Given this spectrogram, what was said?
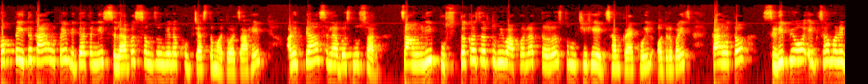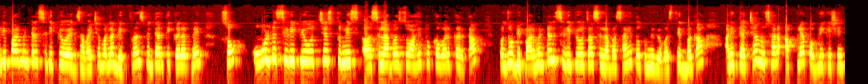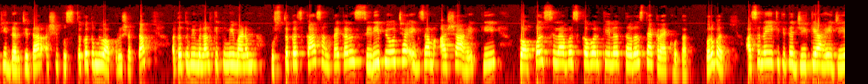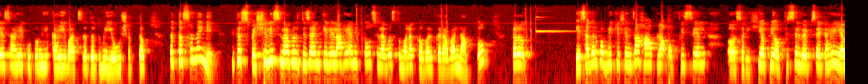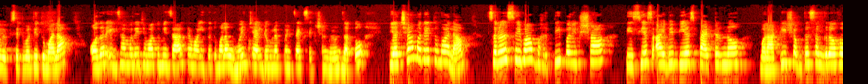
फक्त इथं काय होतंय विद्यार्थ्यांनी सिलेबस समजून घेणं खूप जास्त महत्वाचं आहे. आणि त्या सिलेबसनुसार चांगली पुस्तकं जर तुम्ही वापरला तरच तुमची ही एक्झाम क्रॅक होईल. अदरवाईज काय होतं? सीडीपीओ एक्झाम आणि डिपार्टमेंटल सीडीपीओ एक्झाम याच्यामधला डिफरन्स विद्यार्थी करत नाहीत. सो ओल्ड सीडीपीओचेच तुम्ही सिलेबस जो आहे तो कव्हर करता. पण जो डिपार्टमेंटल सीडीपीओचा सिलेबस आहे तो तुम्ही व्यवस्थित बघा. आणि त्याच्यानुसार आपल्या पब्लिकेशनची दर्जेदार अशी पुस्तकं तुम्ही वापरू शकता. आता तुम्ही म्हणाल की तुम्ही मॅडम पुस्तकच का सांगताय? कारण सीडीपीओच्या एक्झाम अशा आहेत की प्रॉपर सिलेबस कव्हर केलं तरच त्या क्रॅक होतात. बरोबर? असं नाहीये की तिथे जी के आहे जीएस आहे कुठूनही काही वाचलं तर तुम्ही येऊ शकता. तर तसं नाहीये. तिथे स्पेशली सिलेबस डिझाईन केलेला आहे आणि तो सिलेबस तुम्हाला कव्हर करावा लागतो. तर केसागर पब्लिकेशनचा हा आपला ऑफिशियल सॉरी ही आपली ऑफिशियल वेबसाईट आहे. या वेबसाईटवरती तुम्हाला अदर एक्झाममध्ये जेव्हा तुम्ही जाल तेव्हा इथं तुम्हाला वुमेन चाइल्ड डेव्हलपमेंटचा एक सेक्शन मिळून जातो. याच्यामध्ये तुम्हाला सरळ सेवा भरती परीक्षा पीसीएस आयबीपीएस पॅटर्न मराठी शब्दसंग्रह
